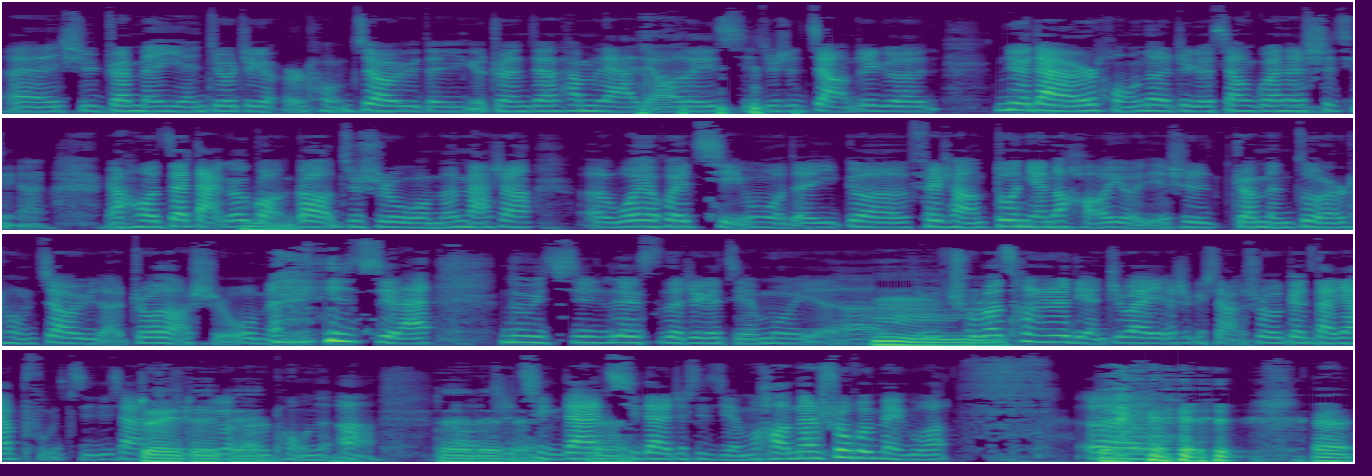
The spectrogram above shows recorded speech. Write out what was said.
呃是专门研究这个儿童教育的一个专家，他们俩聊了一期，就是讲这个虐待儿童的这个相关的事情啊。然后再打个广告，就是我。我们马上，呃，我也会请我的一个非常多年的好友，也是专门做儿童教育的周老师，我们一起来录一期类似的这个节目，也嗯除了蹭热点之外，也是个想说跟大家普及一下这个儿童的啊。对对对，请大家期待这期节目。好，那说回美国，对，嗯，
